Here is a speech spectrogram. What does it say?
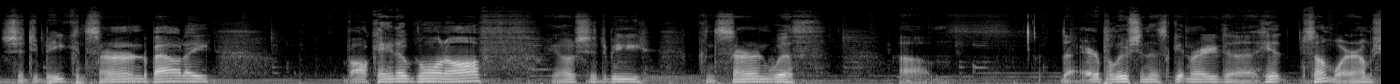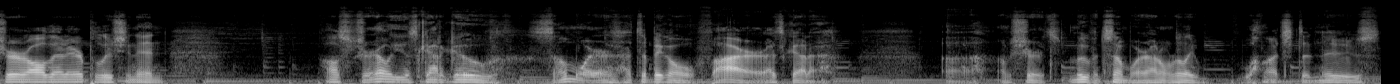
Should you be concerned about a volcano going off? You know, should you be concerned with um, the air pollution that's getting ready to hit somewhere? I'm sure all that air pollution in Australia's got to go somewhere. That's a big old fire. That's gotta. Uh, I'm sure it's moving somewhere. I don't really watch the news,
